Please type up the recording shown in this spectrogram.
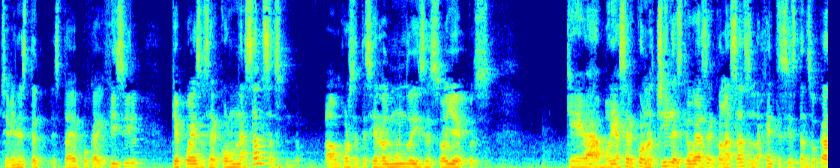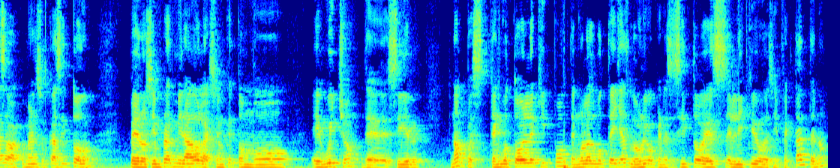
se viene este- esta época difícil, ¿qué puedes hacer con unas salsas? A lo mejor se te cierra el mundo y dices, oye, pues, ¿qué voy a hacer con los chiles? ¿Qué voy a hacer con las salsas? La gente sí está en su casa, va a comer en su casa y todo, pero siempre he admirado la acción que tomó eh, Huicho de decir, no, pues tengo todo el equipo, tengo las botellas, lo único que necesito es el líquido desinfectante, ¿no?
